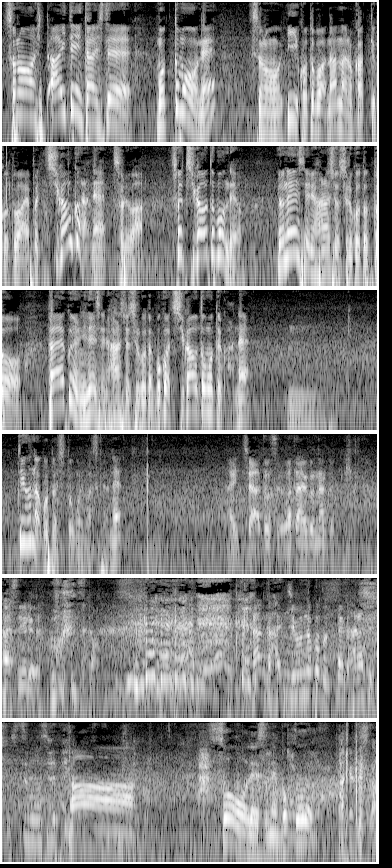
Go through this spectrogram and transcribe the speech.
その相手に対して最もねそのいい言葉は何なのかっていうことはやっぱり違うからねそれは。それは違うと思うんだよ。4年生に話をすることと大学院の2年生に話をすることは僕は違うと思ってるからね。うん。っていうふうなことはちょっと思いますけどね。はいじゃあどうする？渡辺君なんか話してみる？僕ですか？なんか自分のことなんか話して質問するっていう。ああそうですね。僕あ逆ですか？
